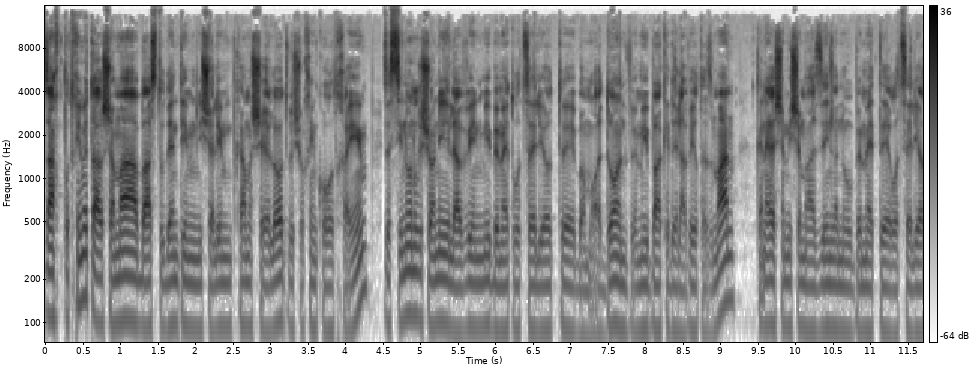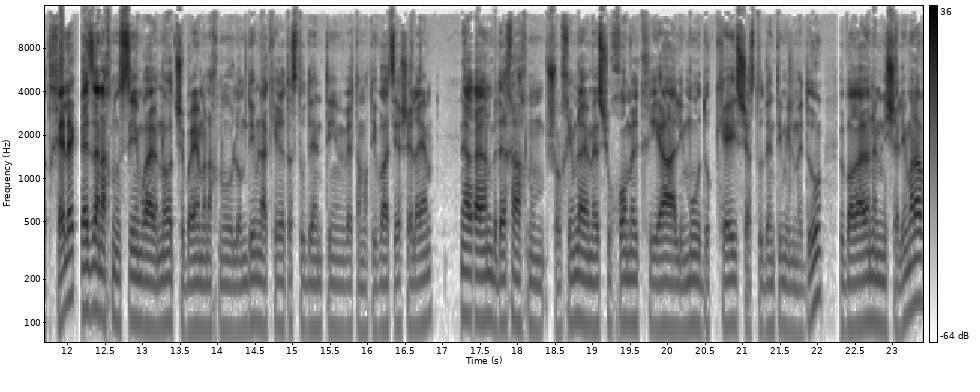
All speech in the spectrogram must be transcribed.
אז אנחנו פותחים את ההרשמה בה הסטודנטים נשאלים כמה שאלות ושולחים קורות חיים. זה סינון ראשוני להבין מי באמת רוצה להיות uh, במועדון ומי בא כדי להעביר את הזמן. כנראה שמי שמאזין לנו באמת uh, רוצה להיות חלק. אחרי זה אנחנו עושים רעיונות שבהם אנחנו לומדים להכיר את הסטודנטים ואת המוטיבציה שלהם. לפני הרעיון בדרך כלל אנחנו שולחים להם איזשהו חומר קריאה, לימוד או קייס שהסטודנטים ילמדו, וברעיון הם נשאלים עליו.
